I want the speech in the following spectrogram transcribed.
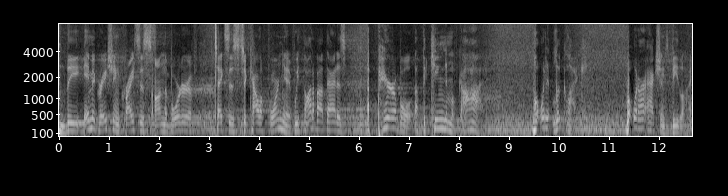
the immigration crisis on the border of Texas to California, if we thought about that as a parable of the kingdom of God, what would it look like? What would our actions be like?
